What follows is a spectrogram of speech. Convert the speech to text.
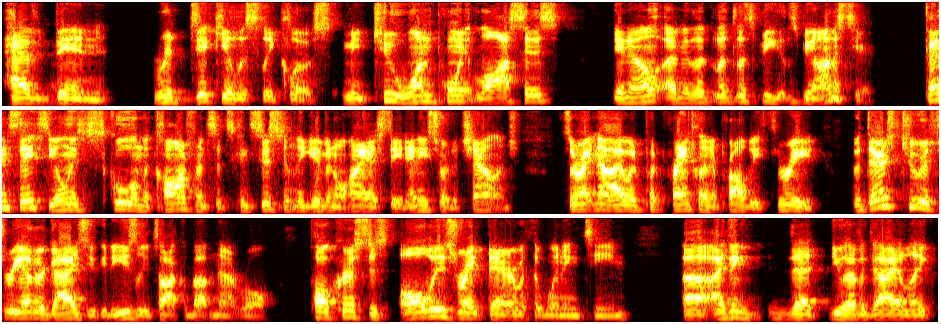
have been ridiculously close. I mean, two one point losses. You know, I mean, let, let, let's be let's be honest here. Penn State's the only school in the conference that's consistently given Ohio State any sort of challenge. So right now, I would put Franklin at probably three. But there's two or three other guys you could easily talk about in that role. Paul Chryst is always right there with a winning team. Uh, I think that you have a guy like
